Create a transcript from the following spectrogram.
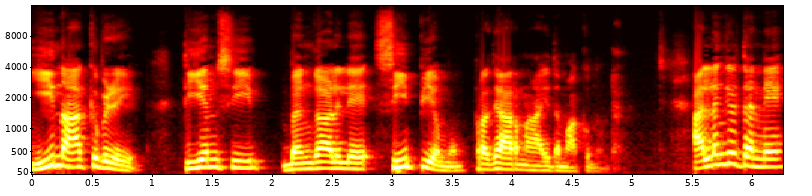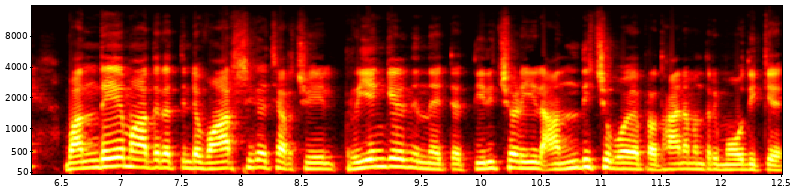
ഈ നാക്കുപിഴയിൽ ടി എം സിയും ബംഗാളിലെ സി പി എമ്മും പ്രചാരണ ആയുധമാക്കുന്നുണ്ട് അല്ലെങ്കിൽ തന്നെ വന്ദേ മാതരത്തിന്റെ വാർഷിക ചർച്ചയിൽ പ്രിയങ്കയിൽ നിന്നേറ്റ തിരിച്ചടിയിൽ അന്തിച്ചുപോയ പ്രധാനമന്ത്രി മോദിക്ക്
